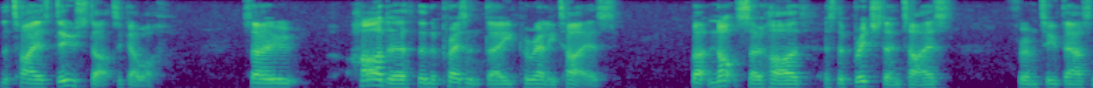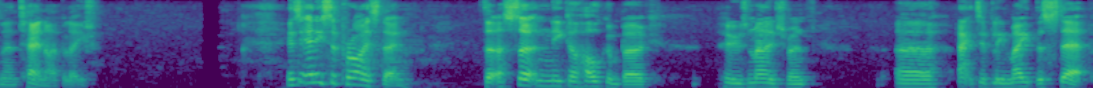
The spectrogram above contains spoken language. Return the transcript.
the tyres do start to go off. So harder than the present day Pirelli tyres, but not so hard as the Bridgestone tyres from 2010, I believe. Is it any surprise then that a certain Nico Hulkenberg, whose management uh, actively made the step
